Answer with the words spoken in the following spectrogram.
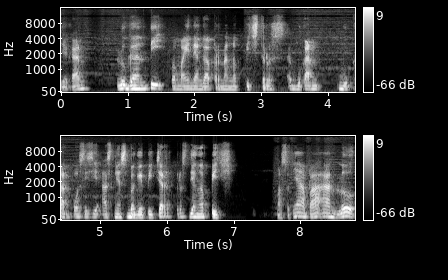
ya kan? Lu ganti pemain yang gak pernah nge-pitch terus, eh, bukan bukan posisi asnya sebagai pitcher terus dia nge-pitch. Maksudnya apaan? Lu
